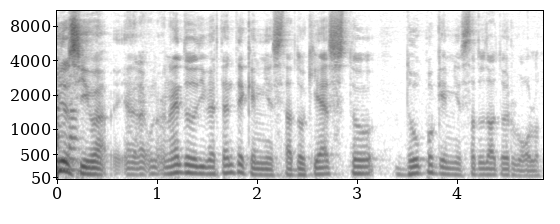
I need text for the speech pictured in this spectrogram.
Io sì, guarda, un aneddoto divertente che mi è stato chiesto dopo che mi è stato dato il ruolo.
